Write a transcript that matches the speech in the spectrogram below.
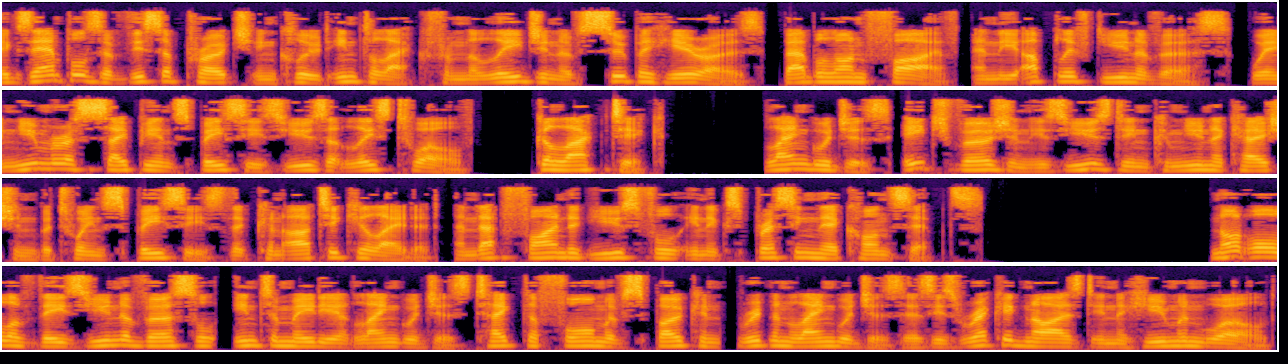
Examples of this approach include Interlac from the Legion of Super-Heroes, Babylon 5, and the Uplift universe, where numerous sapient species use at least 12 galactic languages each version is used in communication between species that can articulate it, and that find it useful in expressing their concepts. Not all of these universal, intermediate languages take the form of spoken, written languages as is recognized in the human world.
